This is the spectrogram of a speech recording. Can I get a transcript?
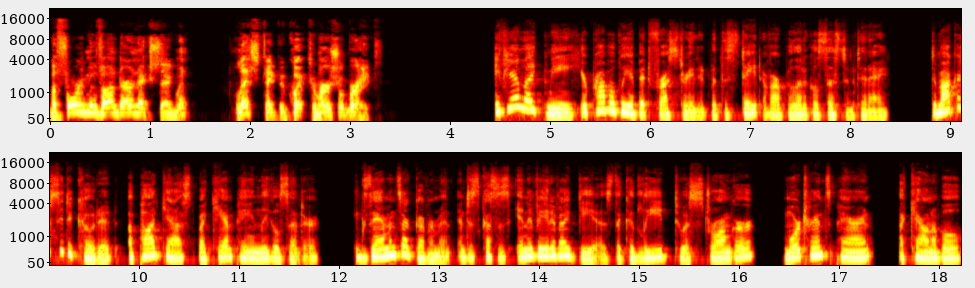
Before we move on to our next segment, let's take a quick commercial break. If you're like me, you're probably a bit frustrated with the state of our political system today. Democracy Decoded, a podcast by Campaign Legal Center, examines our government and discusses innovative ideas that could lead to a stronger, more transparent, accountable,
